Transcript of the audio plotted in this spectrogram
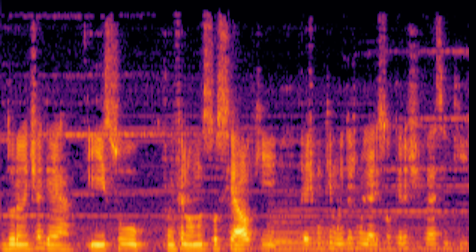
durante a guerra. E isso foi um fenômeno social que fez com que muitas mulheres solteiras tivessem que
